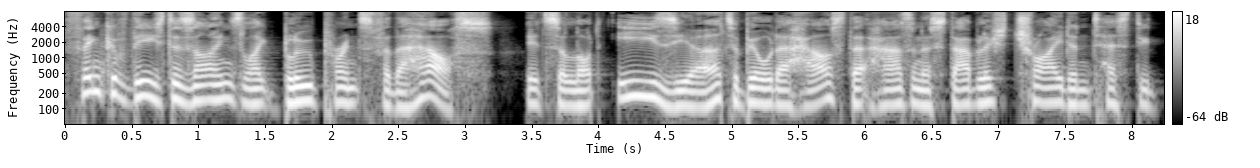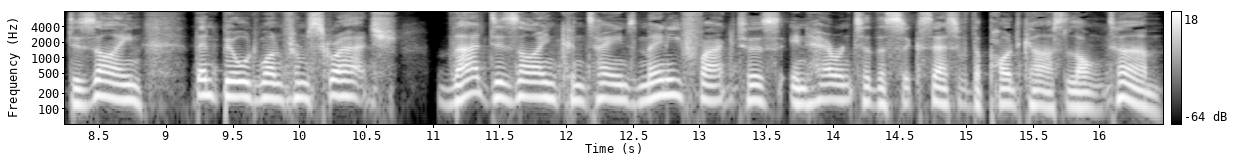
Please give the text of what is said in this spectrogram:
Think of these designs like blueprints for the house. It's a lot easier to build a house that has an established, tried and tested design than build one from scratch. That design contains many factors inherent to the success of the podcast long term.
